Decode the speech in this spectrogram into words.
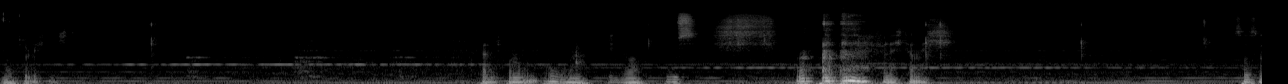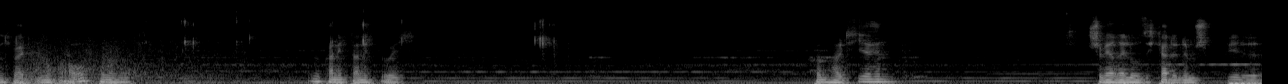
Natürlich nicht. Kann ich von unten. Oh, ein fliegender Fuß. Vielleicht kann ich. Ist das nicht weit genug auf? Oder kann ich da nicht durch. Komm halt hier hin. Schwerelosigkeit in dem Spiel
